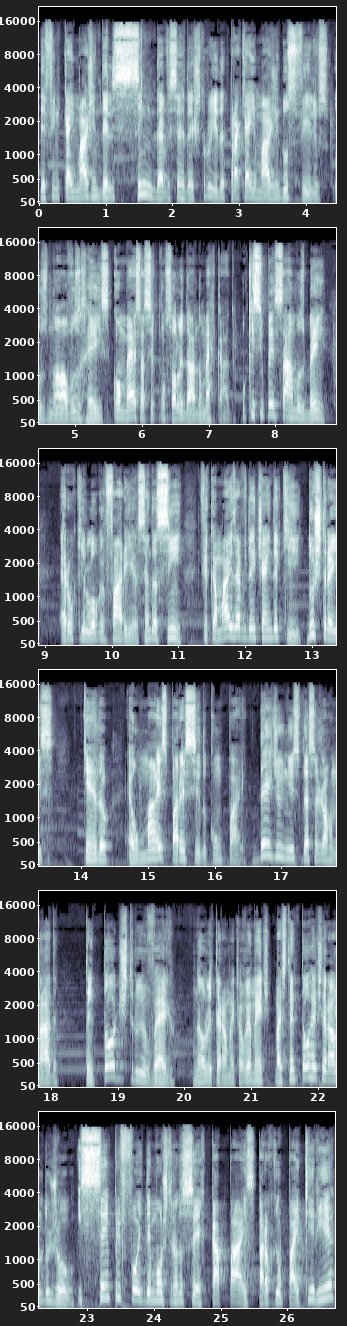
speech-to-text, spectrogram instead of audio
define que a imagem dele sim deve ser destruída para que a imagem dos filhos, os novos reis, comece a se consolidar no mercado. O que se pensarmos bem era o que Logan faria. Sendo assim, fica mais evidente ainda que, dos três, Kendall é o mais parecido com o pai. Desde o início dessa jornada, tentou destruir o velho, não literalmente, obviamente, mas tentou retirá-lo do jogo e sempre foi demonstrando ser capaz para o que o pai queria,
